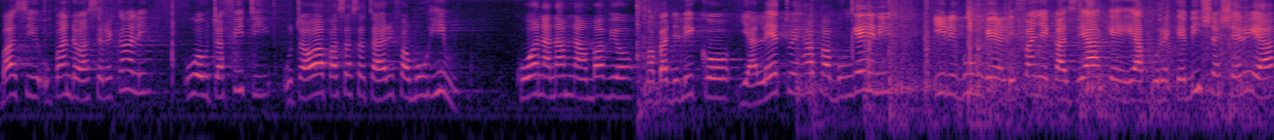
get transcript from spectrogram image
basi upande wa serikali huo utafiti utawapa sasa taarifa muhimu kuona namna ambavyo mabadiliko yaletwe hapa bungeni ili bunge lifanye kazi yake ya kurekebisha sheria,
